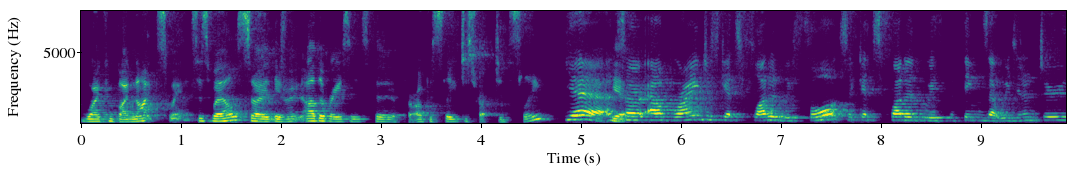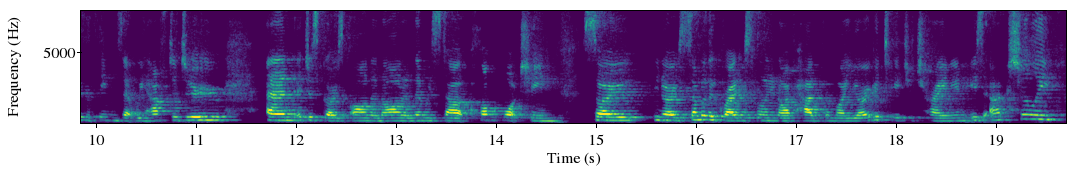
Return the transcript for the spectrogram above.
woken by night sweats as well. So, you know, other reasons for, for obviously disrupted sleep. Yeah. And yeah. so our brain just gets flooded with thoughts. It gets flooded with the things that we didn't do, the things that we have to do. And it just goes on and on. And then we start clock watching. So, you know, some of the greatest learning I've had from my yoga teacher training is actually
